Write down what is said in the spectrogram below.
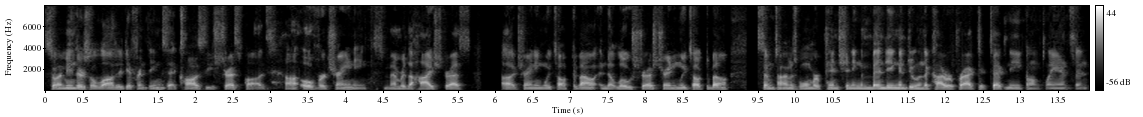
So, I mean, there's a lot of different things that cause these stress pods. Uh, overtraining. Remember the high stress uh, training we talked about and the low stress training we talked about? Sometimes when we're pinching and bending and doing the chiropractic technique on plants and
